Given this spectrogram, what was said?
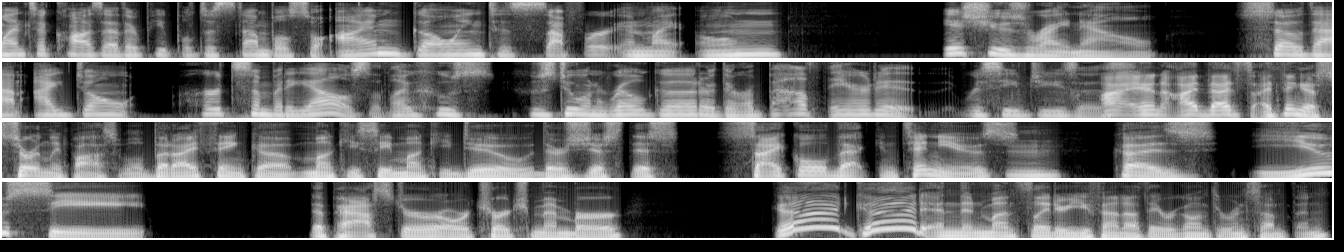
want to cause other people to stumble so i'm going to suffer in my own issues right now so that i don't hurt somebody else like who's who's doing real good or they're about there to receive jesus I, and I that's I think that's certainly possible, but I think uh, monkey see, monkey do. There's just this cycle that continues Mm. because you see the pastor or church member, good, good, and then months later you found out they were going through something.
